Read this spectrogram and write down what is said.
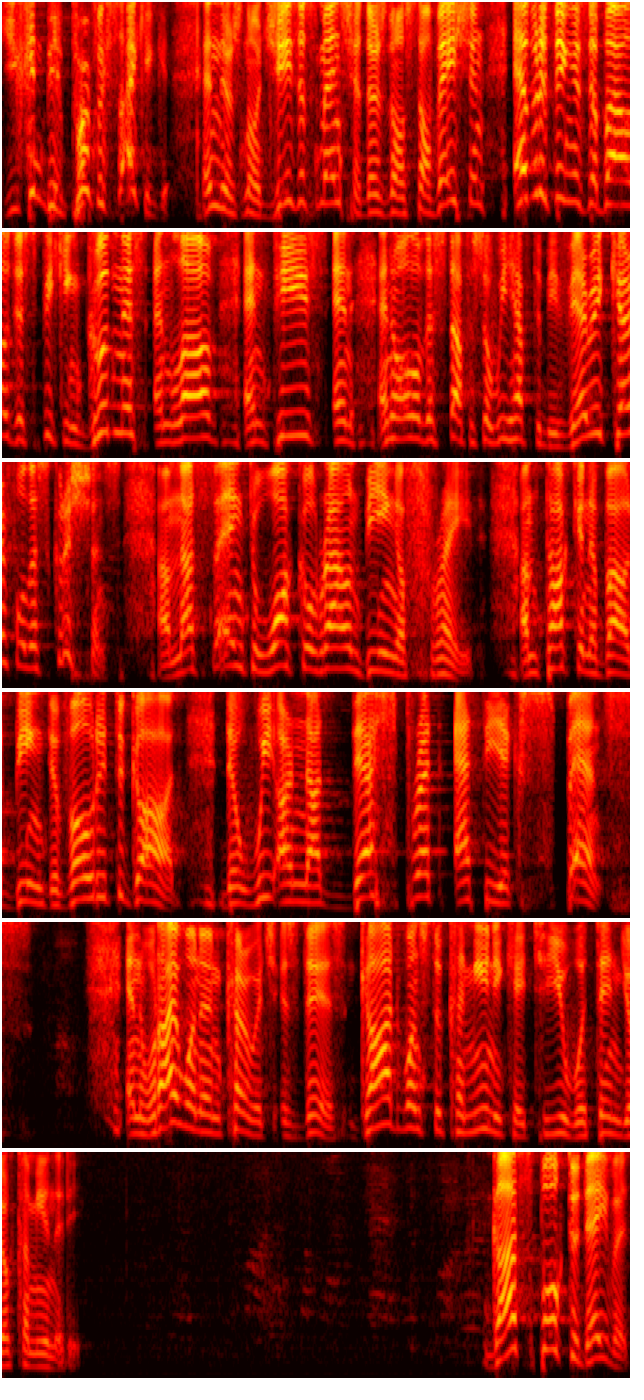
you can be a perfect psychic. And there's no Jesus mentioned. There's no salvation. Everything is about just speaking goodness and love and peace and and all of this stuff. So we have to be very careful as Christians. I'm not saying to walk around being afraid. I'm talking about being devoted to God that we are not desperate at the expense. And what I want to encourage is this. God wants to communicate to you within your community. God spoke to David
